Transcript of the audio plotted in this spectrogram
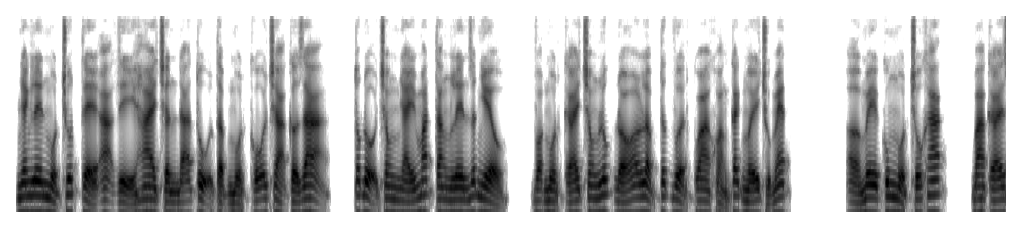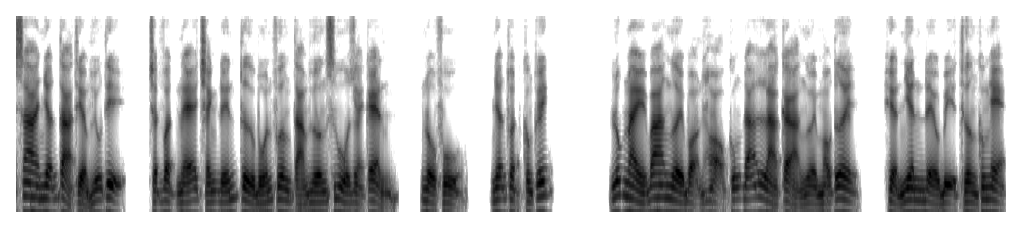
Nhanh lên một chút tể ạ gì hai chân đã tụ tập một cỗ trả cơ dạ tốc độ trong nháy mắt tăng lên rất nhiều, vọt một cái trong lúc đó lập tức vượt qua khoảng cách mấy chục mét. Ở mê cung một chỗ khác, ba cái xa nhẫn tả thiểm hữu thị chật vật né tránh đến từ bốn phương tám hướng sư dẻ kèn, nổ phủ nhẫn thuật công kích lúc này ba người bọn họ cũng đã là cả người máu tươi hiển nhiên đều bị thương không nhẹ.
